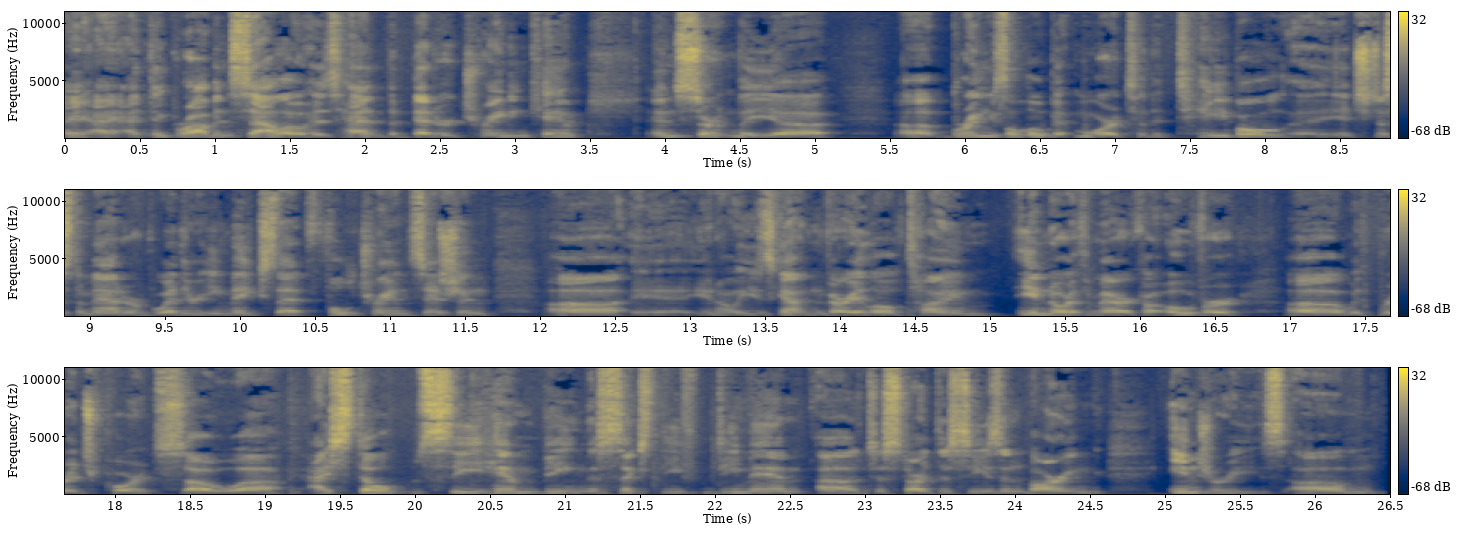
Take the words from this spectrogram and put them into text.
I, I think Robin Salo has had the better training camp and certainly uh, uh, brings a little bit more to the table. Uh, it's just a matter of whether he makes that full transition. Uh, you know, he's gotten very little time in North America over uh, with Bridgeport. So uh, I still see him being the sixth D, D man uh, to start the season, barring injuries. Um,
